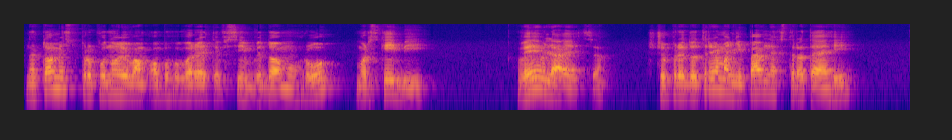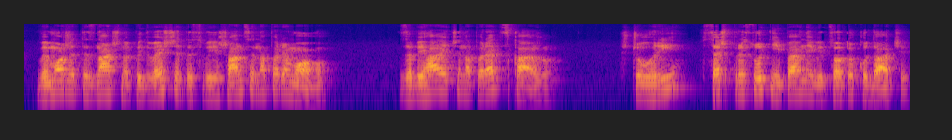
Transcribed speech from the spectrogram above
Натомість пропоную вам обговорити всім відому гру Морський бій. Виявляється, що при дотриманні певних стратегій ви можете значно підвищити свої шанси на перемогу. Забігаючи наперед, скажу, що в грі все ж присутній певний відсоток удачі.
